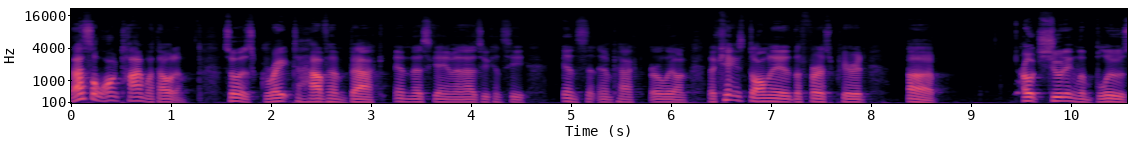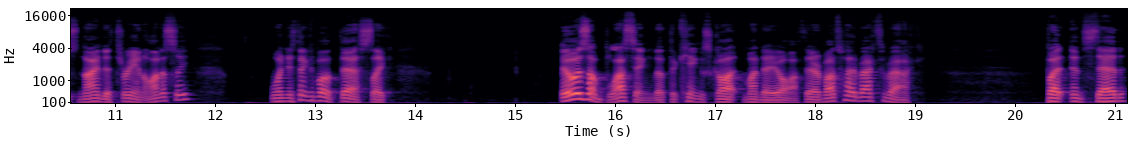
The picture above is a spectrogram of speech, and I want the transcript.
That's a long time without him. So it's great to have him back in this game. And as you can see, instant impact early on. The Kings dominated the first period, uh, shooting the Blues nine to three. And honestly, when you think about this, like it was a blessing that the Kings got Monday off. They're about to play back to back, but instead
